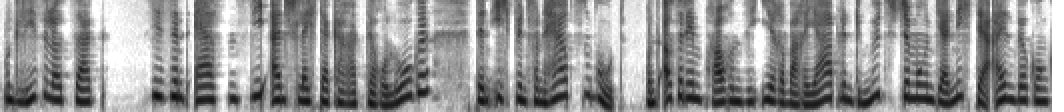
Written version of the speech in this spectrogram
Und Lieselott sagt, Sie sind erstens wie ein schlechter Charakterologe, denn ich bin von Herzen gut. Und außerdem brauchen Sie Ihre variablen Gemütsstimmungen ja nicht der Einwirkung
